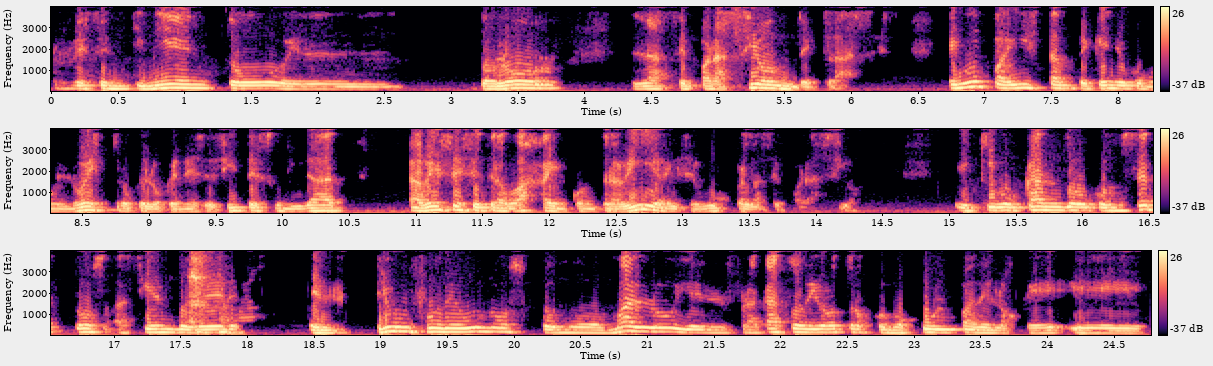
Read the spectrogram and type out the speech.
resentimiento, el dolor, la separación de clases. En un país tan pequeño como el nuestro, que lo que necesita es unidad, a veces se trabaja en contravía y se busca la separación, equivocando conceptos, haciendo ver el triunfo de unos como malo y el fracaso de otros como culpa de los que eh,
